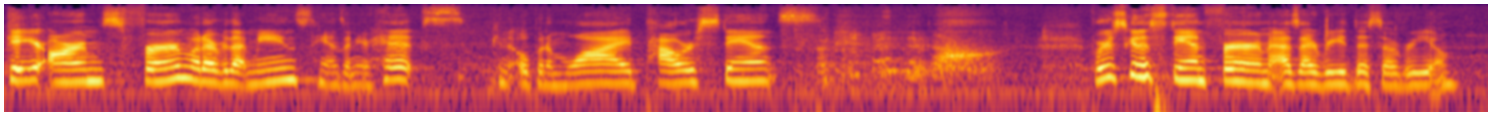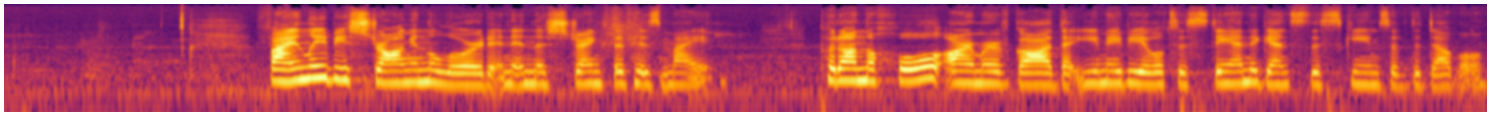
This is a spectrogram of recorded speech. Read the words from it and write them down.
Get your arms firm, whatever that means, hands on your hips can open them wide, power stance. We're just going to stand firm as I read this over you. Finally, be strong in the Lord and in the strength of his might. Put on the whole armor of God that you may be able to stand against the schemes of the devil.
